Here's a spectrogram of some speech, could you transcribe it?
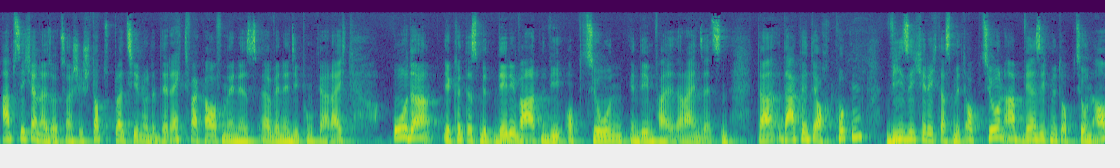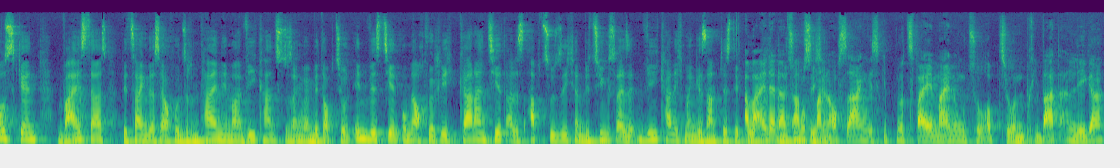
absichern, also zum Beispiel Stops platzieren oder direkt verkaufen, wenn, es, äh, wenn ihr die Punkte erreicht oder ihr könnt das mit Derivaten wie Optionen in dem Fall reinsetzen. Da, da könnt ihr auch gucken, wie sichere ich das mit Optionen ab. Wer sich mit Optionen auskennt, weiß das. Wir zeigen das ja auch unseren Teilnehmern. Wie kannst du sagen mit Optionen investieren, um auch wirklich garantiert alles abzusichern, beziehungsweise wie kann ich mein gesamtes Depot Aber Alter, dazu muss man auch sagen, es gibt nur zwei Meinungen zur Option. Privatanleger,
